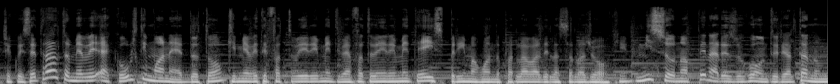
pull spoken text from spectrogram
c'è questo. E tra l'altro ave... ecco ultimo aneddoto che mi avete fatto venire in mente mi ha fatto venire in mente Ace prima quando parlava della sala giochi. Mi sono appena reso conto in realtà non,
